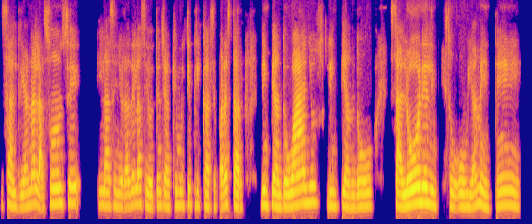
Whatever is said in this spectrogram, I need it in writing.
saldrían a las once, las señoras del aseo tendrían que multiplicarse para estar limpiando baños, limpiando salones, eso obviamente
